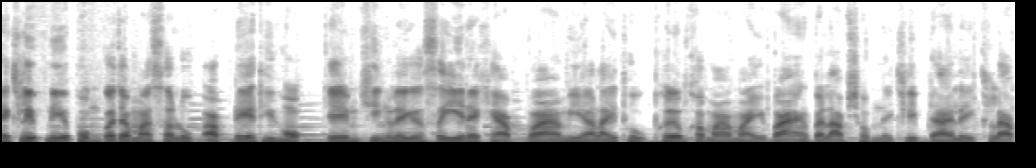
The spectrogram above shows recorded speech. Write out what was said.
ในคลิปนี้ผมก็จะมาสรุปอัปเดตที่ 6 เกม King Legacy นะครับ ว่ามีอะไรถูกเพิ่มเข้ามาใหม่บ้างไปรับชมในคลิปได้เลยครับ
